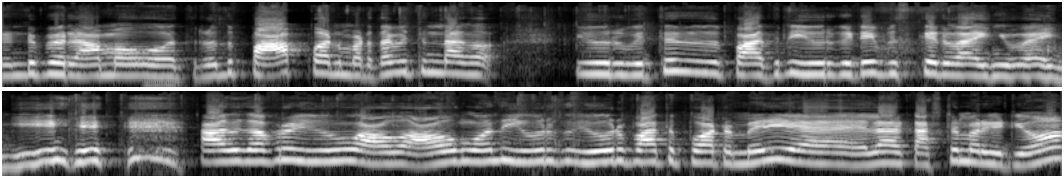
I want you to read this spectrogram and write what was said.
ரெண்டு பேர் ஆமாம் ஒருத்தர் வந்து பாப்கார்ன் மட்டும் தான் விற்றுந்தாங்க இவர் விற்றது பார்த்துட்டு இவர்கிட்டயே பிஸ்கட் வாங்கி வாங்கி. அதுக்கப்புறம் இவங்க அவங்க அவங்க வந்து இவருக்கு இவர் பார்த்து போட்ட மாரி எல்லா கஸ்டமர்கிட்டையும்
